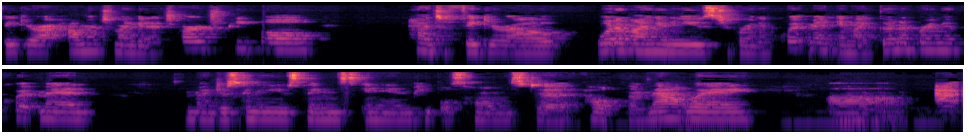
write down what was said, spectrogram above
figure out how much am I going to charge people. Had to figure out what am I going to use to bring equipment. Am I going to bring equipment? Am I just going to use things in people's homes to help them that way? Um, at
